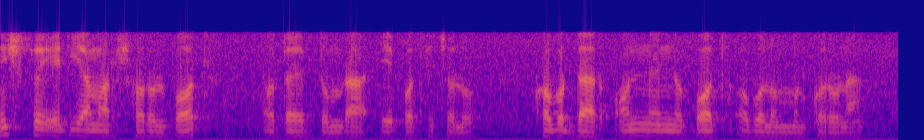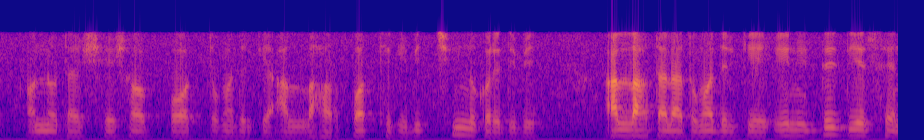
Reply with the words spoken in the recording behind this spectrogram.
নিশ্চয় এটি আমার সরল পথ অতএব তোমরা এ পথে চলো খবরদার অন্যান্য পথ অবলম্বন করো না অন্যথায় সেসব পথ তোমাদেরকে আল্লাহর পথ থেকে বিচ্ছিন্ন করে দিবে। আল্লাহ তালা তোমাদেরকে এ নির্দেশ দিয়েছেন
